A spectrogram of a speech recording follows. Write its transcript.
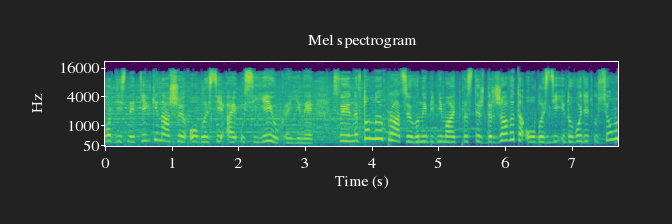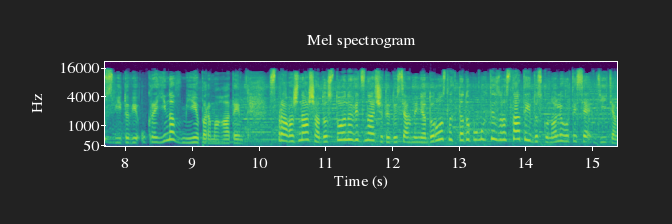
гордість не тільки нашої області, а й усієї України. Своєю невтомною працею вони піднімають престиж держави та області і доводять усьому світові. Україна вміє перемагати. Справа ж наша достойно відзначити досягнення дорослих та допомогти зростати і вдосконалюватися дітям.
